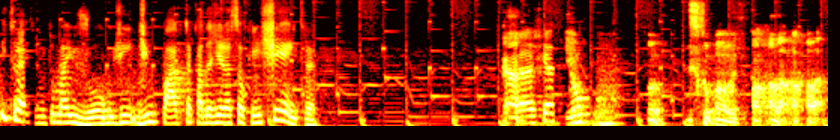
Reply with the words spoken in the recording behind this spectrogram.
e traz muito mais jogo de, de impacto a cada geração que a gente entra. Cara, eu acho que é assim. eu... Oh, desculpa, hoje, pode falar, pode falar.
